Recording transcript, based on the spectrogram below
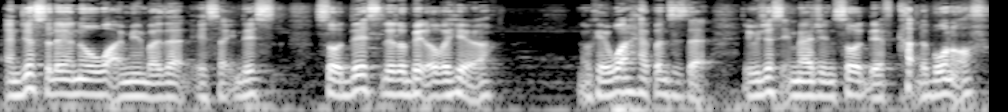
And just to let you know what I mean by that, it's like this. So this little bit over here, okay, what happens is that if you just imagine, so they've cut the bone off,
